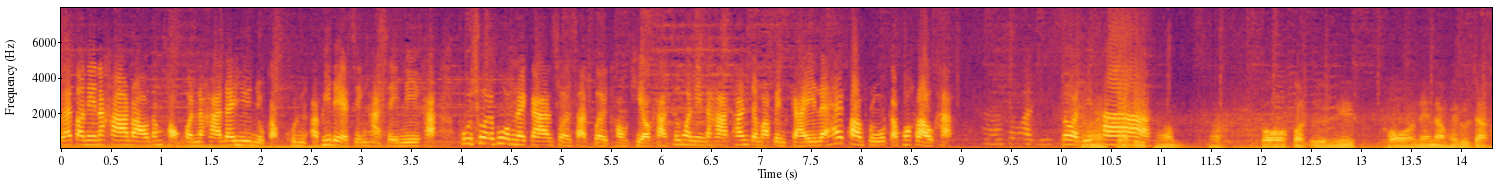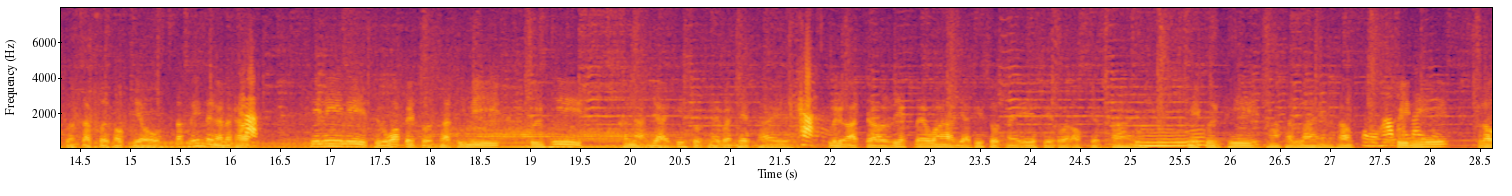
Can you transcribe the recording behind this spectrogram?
และตอนนี้นะคะเราทั้งสองคนนะคะได้ยืนอยู่กับคุณอภิเดชสิงหาเสนีค่ะ ผู้ช่วยผู้อำนวยการสวนสัตว์เปิดเขาเขียวค่ะ ซึ่งวันนี้นะคะ ท่านจะมาเป็นไกด์และให้ความรู้กับพวกเราค่ะสวัสดีสวัสดีค่ะ สวัสดีครับครับ ก็ก่อนอื่นนี่ขอแนะนำให้รู้จักสวนสัตว์เปิดเขาเขียวสักนิดหนึ่งนะครับ ค่ะ ที่นี่นี่ถือว่าเป็นสวนสัตว์ที่มีพื้นที่ขนาดใหญ่ที่สุดในประเทศไทย ค่ะ หรืออาจจะเรียกได้ว่าใหญ่ที่สุดในเอเชียตะวันออกเฉียงใต้ อืมีพื้นที่ 5,000 ไร่นะครับ โอ้ห้าพันปีไร่นี้เลยเรา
